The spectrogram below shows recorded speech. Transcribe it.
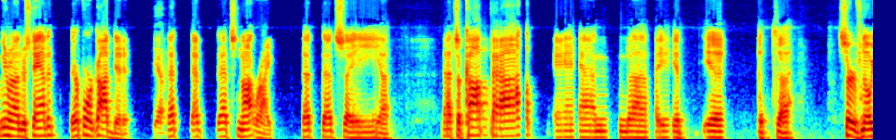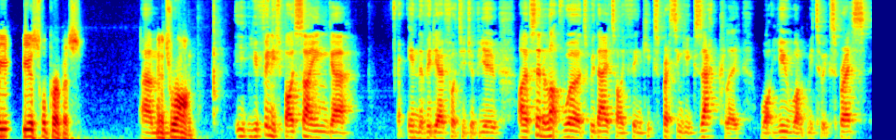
we don't understand it, therefore God did it." Yeah. That that that's not right. That that's a uh, that's a cop out, and uh, it it it uh, serves no useful purpose, um, and it's wrong. You finish by saying uh, in the video footage of you, I've said a lot of words without, I think, expressing exactly what you want me to express.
